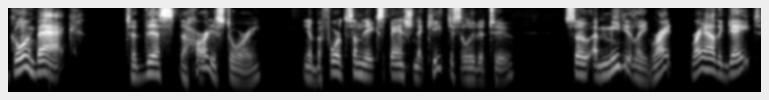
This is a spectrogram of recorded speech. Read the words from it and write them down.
going back to this, the Hardy story, you know, before some of the expansion that Keith just alluded to. So immediately, right, right out of the gate,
